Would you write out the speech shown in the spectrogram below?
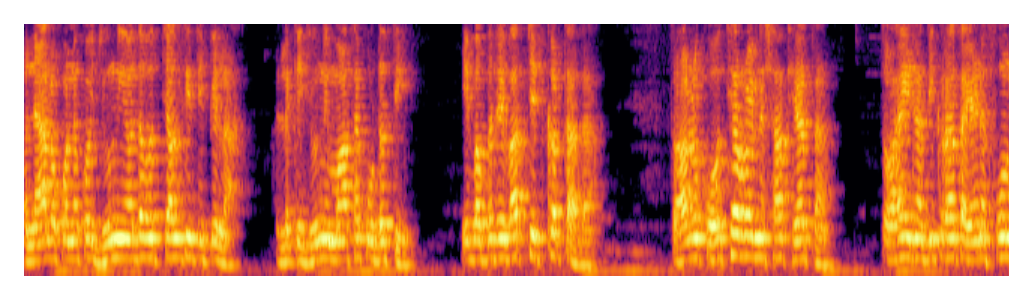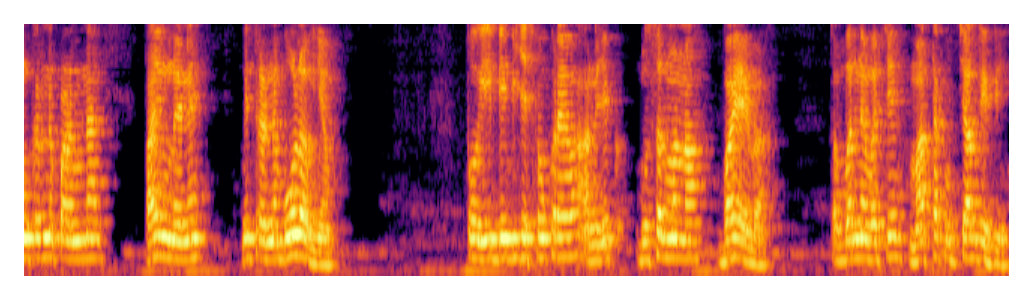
અને આ લોકોને કોઈ જૂની અદાવત ચાલતી હતી પહેલાં એટલે કે જૂની માથાકૂટ હતી, એ બાબતે વાતચીત કરતા હતા. તો આ લોકો હથિયારો એને સાથે હતા. તો આહીના દીકરા હતા, એણે ફોન કરીને પણ એમના ભાઈઓને એને મિત્રને બોલાવ્યા. તો એ બે બીજા છોકરા આવ્યા અને એક મુસલમાનના ભાઈ આવ્યા. તો બંને વચ્ચે માથાકૂટ ચાલતી હતી.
